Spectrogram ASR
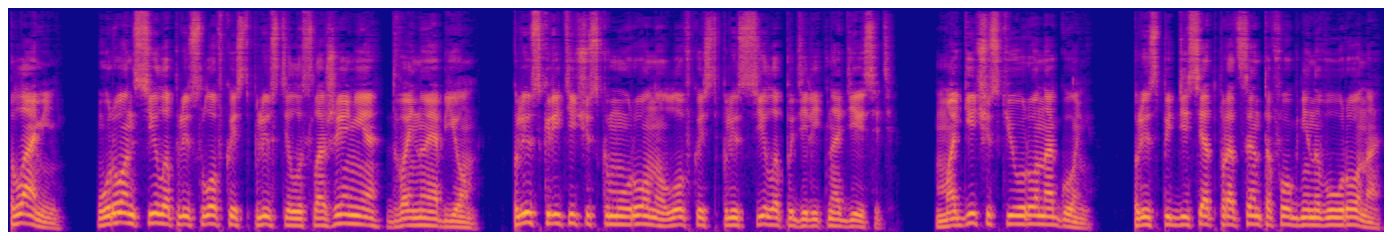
Пламень. Урон, сила плюс ловкость плюс телосложение, двойной объем. Плюс критическому урону ловкость плюс сила поделить на 10. Магический урон огонь. Плюс 50% огненного урона.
